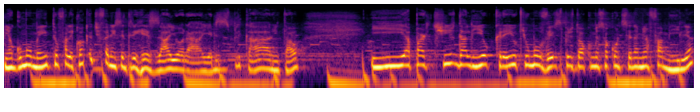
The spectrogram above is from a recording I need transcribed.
Em algum momento eu falei, qual que é a diferença entre rezar e orar? E eles explicaram e tal. E a partir dali eu creio que o mover espiritual começou a acontecer na minha família.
